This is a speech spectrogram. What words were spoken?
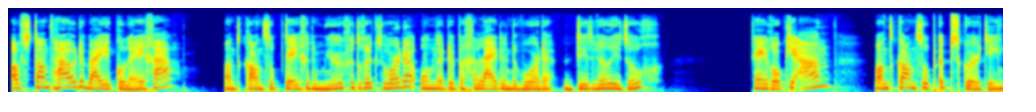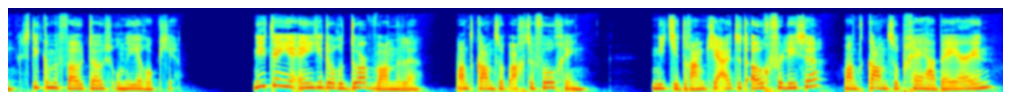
Afstand houden bij je collega, want kans op tegen de muur gedrukt worden onder de begeleidende woorden: Dit wil je toch? Geen rokje aan, want kans op upskirting, stiekeme foto's onder je rokje. Niet in je eentje door het dorp wandelen, want kans op achtervolging. Niet je drankje uit het oog verliezen, want kans op GHB erin.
